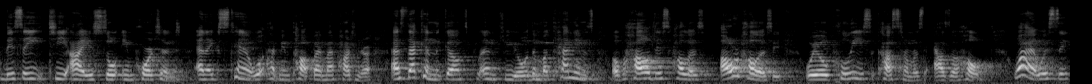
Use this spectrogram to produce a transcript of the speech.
this CTI is so important and extend what have been taught by my partner. And second, I'm going to explain to you the mechanisms of how this policy, our policy, will police customers as a whole. Why we see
